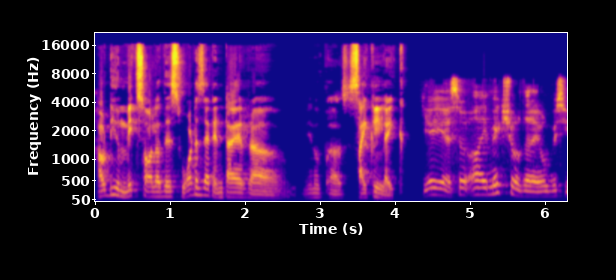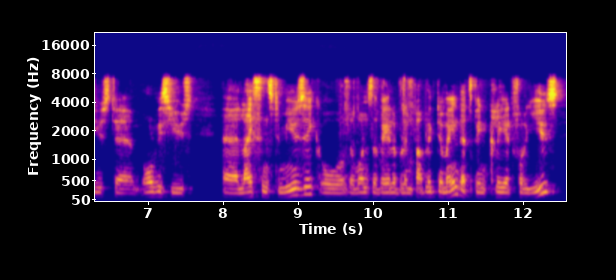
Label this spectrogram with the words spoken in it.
How do you mix all of this? What is that entire uh, you know uh, cycle like? Yeah, yeah. So I make sure that I always used um, always use uh, licensed music or the ones available in public domain that's been cleared for use.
